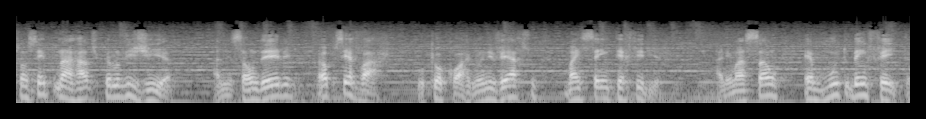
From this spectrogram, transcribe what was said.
são sempre narrados pelo Vigia. A missão dele é observar o que ocorre no universo, mas sem interferir. A animação é muito bem feita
